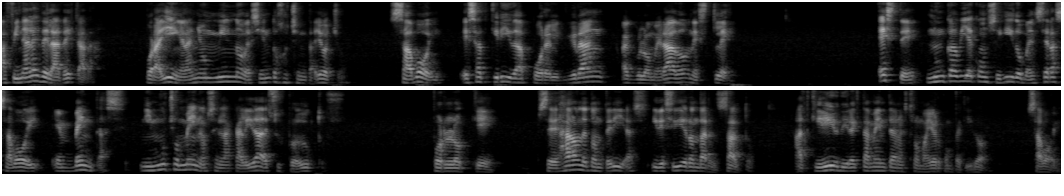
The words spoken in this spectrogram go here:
A finales de la década, por allí en el año 1988, Savoy es adquirida por el gran aglomerado Nestlé. Este nunca había conseguido vencer a Savoy en ventas, ni mucho menos en la calidad de sus productos. Por lo que se dejaron de tonterías y decidieron dar el salto, adquirir directamente a nuestro mayor competidor, Savoy.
